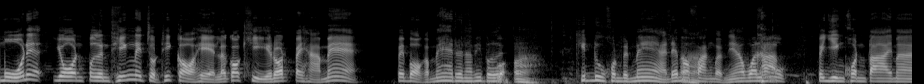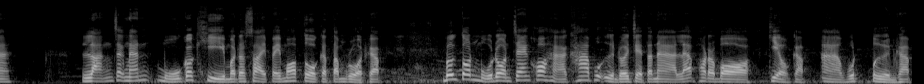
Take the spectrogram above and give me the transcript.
หมูเนี่ยโยนปืนทิ้งในจุดที่ก่อเหตุ แล้วก็ขี่รถไปหาแม่ ไปบอกกับแม่ด้วยนะพี่เบิร์ตอ่าคิดดูคนเป็นแม่ได้มาอ่าฟังแบบเนี้ยว่าครับลูกไปยิงคนตายมา หลังจากนั้นหมูก็ขี่มอเตอร์ไซค์ไปมอบตัวกับตำรวจครับ เบื้องต้นหมูโดนแจ้งข้อหาฆ่าผู้อื่นโดยเจตนาและพรบเกี่ยวกับอาวุธปืนครับ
